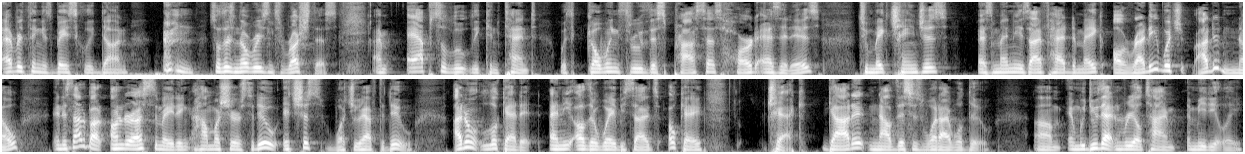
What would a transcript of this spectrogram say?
everything is basically done so there's no reason to rush this. I'm absolutely content with going through this process, hard as it is, to make changes as many as I've had to make already, which I didn't know. And it's not about underestimating how much there's to do, it's just what you have to do. I don't look at it any other way besides, okay, check, got it. Now this is what I will do. Um, and we do that in real time immediately.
